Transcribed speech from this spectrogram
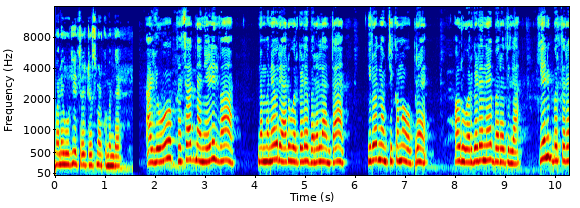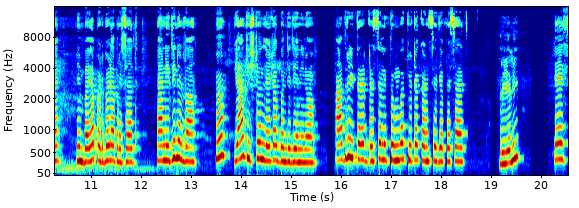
ಮನೆಗೆ ಹೋಗಿ ಈ ಥರ ಡ್ರೆಸ್ ಮಾಡ್ಕೊಂಬಂದೆ. ಅಯ್ಯೋ ಪ್ರಸಾದ್ ನಾನು ಹೇಳಿಲ್ವಾ? ನಮ್ಮ ಮನೆಯವ್ರು ಯಾರು ಹೊರಗಡೆ ಬರಲ್ಲ ಅಂತ? ಇರೋದು ನಮ್ಮ ಚಿಕ್ಕಮ್ಮ ಒಬ್ಬರೇ ಅವರು ಹೊರಗಡೆನೇ ಬರೋದಿಲ್ಲ. ಏನಕ್ಕೆ ಬರ್ತಾರೆ? ನೀನು ಭಯ ಪಡಬೇಡ ಪ್ರಸಾದ್. ನಾನು ಇದ್ದೀನಲ್ವಾ ಹಾಂ? ಯಾಕೆ ಇಷ್ಟೊಂದು ಲೇಟಾಗಿ ಬಂದಿದ್ಯಾ ನೀನು? ಆದರೆ ಈ ಥರ ಡ್ರೆಸ್ಸಲ್ಲಿ ತುಂಬ ಕ್ಯೂಟಾಗಿ ಕಾಣಿಸ್ತಾ ಇದೆಯಾ ಪ್ರಸಾದ್? ರಿಯಲಿ ಎಸ್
